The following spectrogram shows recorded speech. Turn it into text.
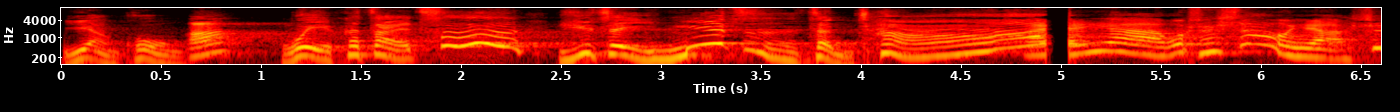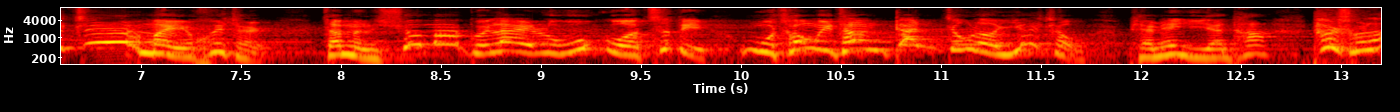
杨红啊，为何在此与这女子争吵？哎呀，我说少爷是这么一回事儿咱们选马归来，路过此地，误闯围场，赶走了野兽。偏偏遇见他，他说了，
